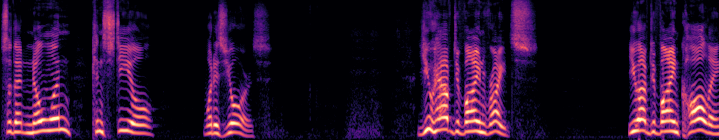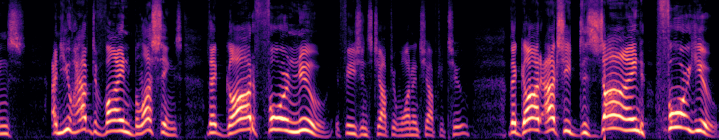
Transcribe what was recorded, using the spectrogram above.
So that no one can steal what is yours. You have divine rights, you have divine callings, and you have divine blessings that God foreknew. Ephesians chapter 1 and chapter 2 that God actually designed for you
